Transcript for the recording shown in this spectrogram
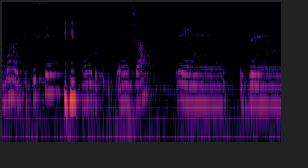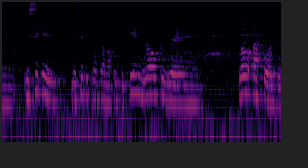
המון הייטקיסטים. היינו. היינו שם, אה, וניסיתי, ניסיתי, כמו שאמרתי, תיקים, לא כזה, לא עפו על זה.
